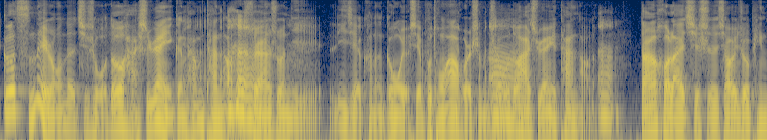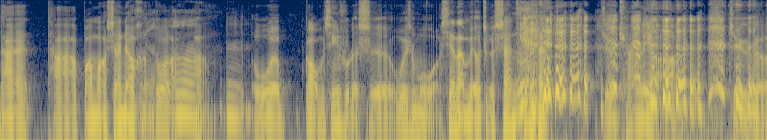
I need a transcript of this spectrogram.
歌词内容的，其实我都还是愿意跟他们探讨的。虽然说你理解可能跟我有些不同啊，或者什么之类，我都还是愿意探讨的。嗯。当然后来其实小宇宙平台它帮忙删掉很多了啊。嗯。我搞不清楚的是，为什么我现在没有这个删除的 这个权利啊？这个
